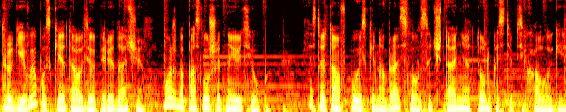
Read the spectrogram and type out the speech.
Другие выпуски этой аудиопередачи можно послушать на YouTube, если там в поиске набрать словосочетание «тонкости психологии».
